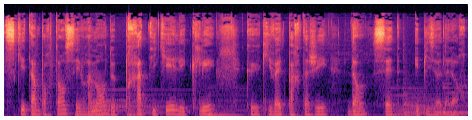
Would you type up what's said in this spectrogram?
ce qui est important, c'est vraiment de pratiquer les clés qui va être partagées dans cet épisode. Alors,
